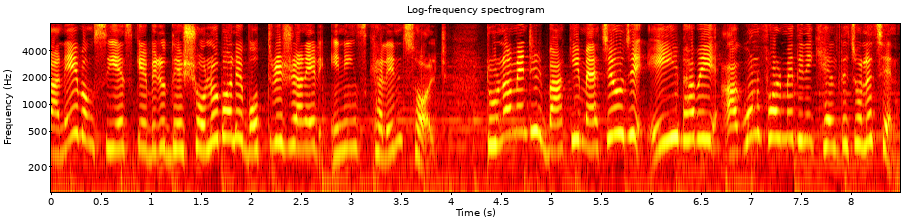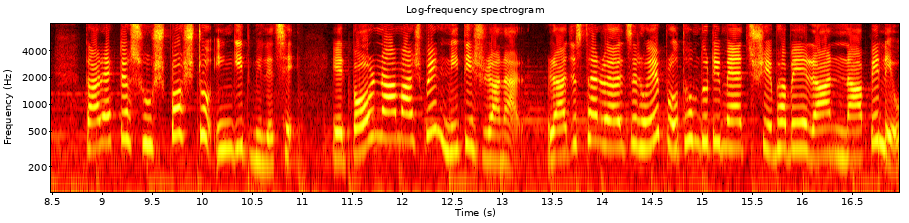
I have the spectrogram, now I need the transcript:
রানে এবং সিএসকে বিরুদ্ধে ষোলো বলে বত্রিশ রানের ইনিংস খেলেন সল্ট। টুর্নামেন্টের বাকি ম্যাচেও যে এইভাবেই আগুন ফর্মে তিনি খেলতে চলেছেন তার একটা সুস্পষ্ট ইঙ্গিত মিলেছে এরপর নাম আসবেন নীতিশ রানার রাজস্থান রয়্যালসের হয়ে প্রথম দুটি ম্যাচ সেভাবে রান না পেলেও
